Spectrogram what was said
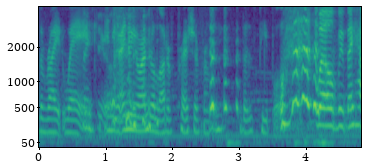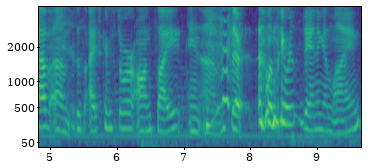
the right way. Thank you. And you, I know you're under a lot of pressure from those people. well, we, they have um, this ice cream store on site, and um, when we were standing in line,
